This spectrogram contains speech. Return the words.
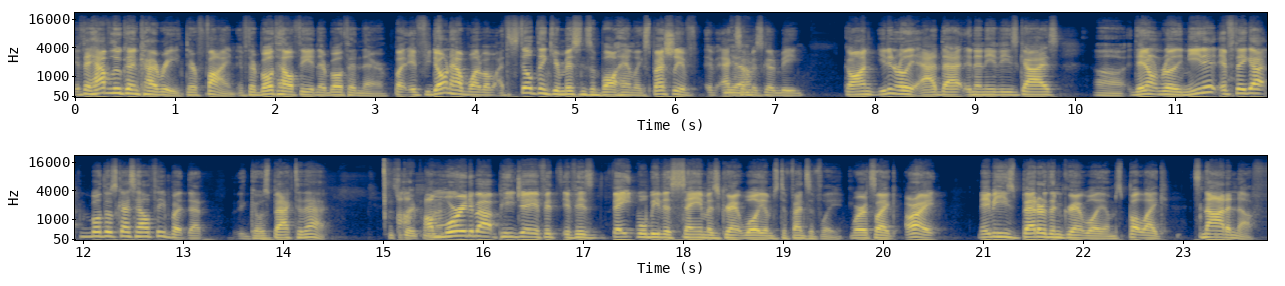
if they have Luka and Kyrie, they're fine. If they're both healthy and they're both in there, but if you don't have one of them, I still think you're missing some ball handling, especially if if Exum Yeah. is going to be gone. You didn't really add that in any of these guys. Uh, they don't really need it if they got both those guys healthy, but that it goes back to that. That's a great point. I'm worried about PJ if it if his fate will be the same as Grant Williams defensively, where it's like, all right, maybe he's better than Grant Williams, but like it's not enough.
